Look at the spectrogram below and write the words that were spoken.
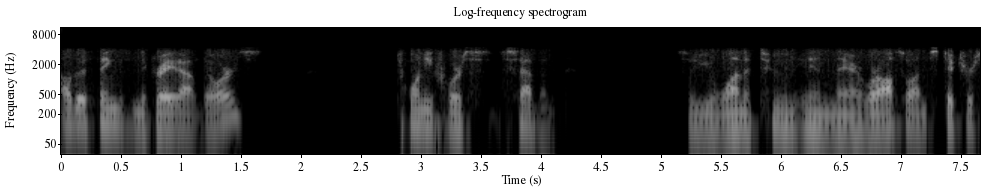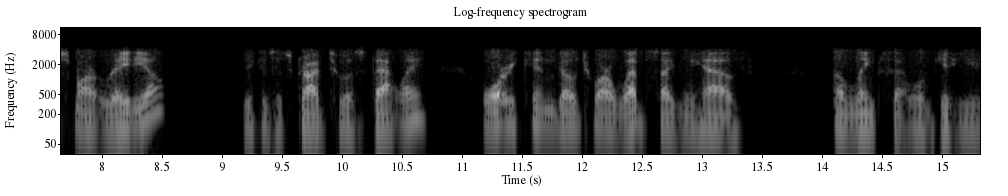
other things in the great outdoors 24 7. So you want to tune in there. We're also on Stitcher Smart Radio. You can subscribe to us that way. Or you can go to our website. We have a link that will get you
